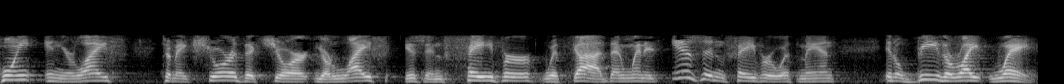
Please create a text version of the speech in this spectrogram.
point in your life to make sure that your, your life is in favor with God, then when it is in favor with man, it'll be the right way.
